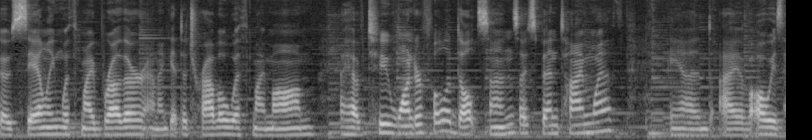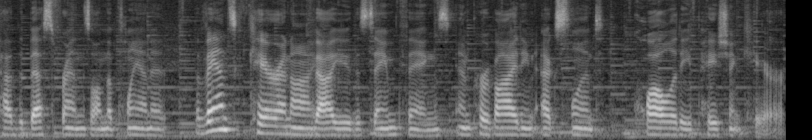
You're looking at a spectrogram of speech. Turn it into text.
go sailing with my brother and I get to travel with my mom. I have two wonderful adult sons I spend time with and I have always had the best friends on the planet. Avance Care and I value the same things in providing excellent quality patient care.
